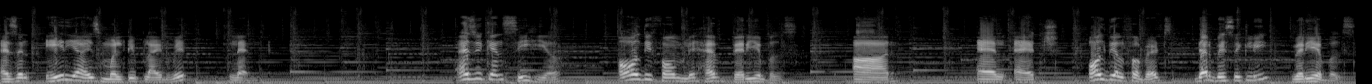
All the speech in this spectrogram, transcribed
as an area is multiplied with length. As you can see here, all the formulae have variables R, L, H, all the alphabets, they are basically variables.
